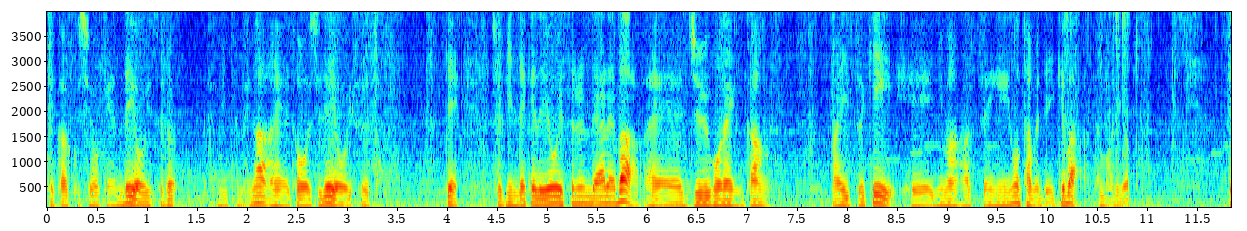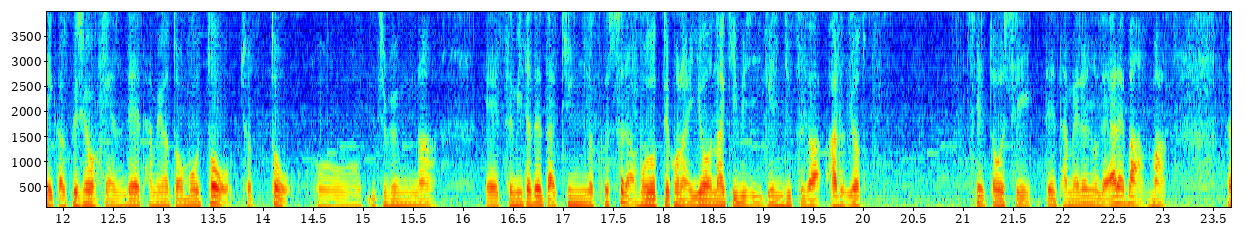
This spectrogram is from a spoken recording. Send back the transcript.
で学資保険で用意する。3つ目が、え、投資で用意すると。で貯金だけで用意するんであれば、えー、15年間毎月、えー、2万8000円を貯めていけば貯まるよと。で学資保険で貯めようと思うとちょっと自分が、えー、積み立てた金額すら戻ってこないような厳しい現実があるよと。で投資で貯めるのであれば、まあえ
